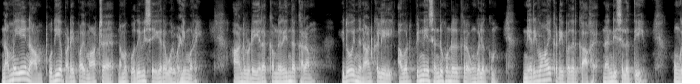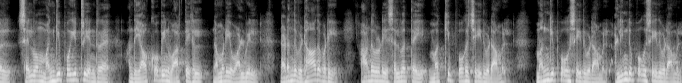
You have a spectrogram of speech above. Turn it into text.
நம்மையே நாம் புதிய படைப்பாய் மாற்ற நமக்கு உதவி செய்கிற ஒரு வழிமுறை. ஆண்டவருடைய இரக்கம் நிறைந்த கரம். இதோ இந்த நாட்களில் அவர் பின்னே சென்று கொண்டிருக்கிற உங்களுக்கும் நிறைவாய் கிடைப்பதற்காக நன்றி செலுத்தி உங்கள் செல்வம் மங்கி போயிற்று என்ற அந்த யாக்கோபின் வார்த்தைகள் நம்முடைய வாழ்வில் நடந்து விடாதபடி ஆண்டவருடைய செல்வத்தை மக்கி போகச் செய்து விடாமல் மங்கி போக செய்து விடாமல் அழிந்து போக செய்து விடாமல்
